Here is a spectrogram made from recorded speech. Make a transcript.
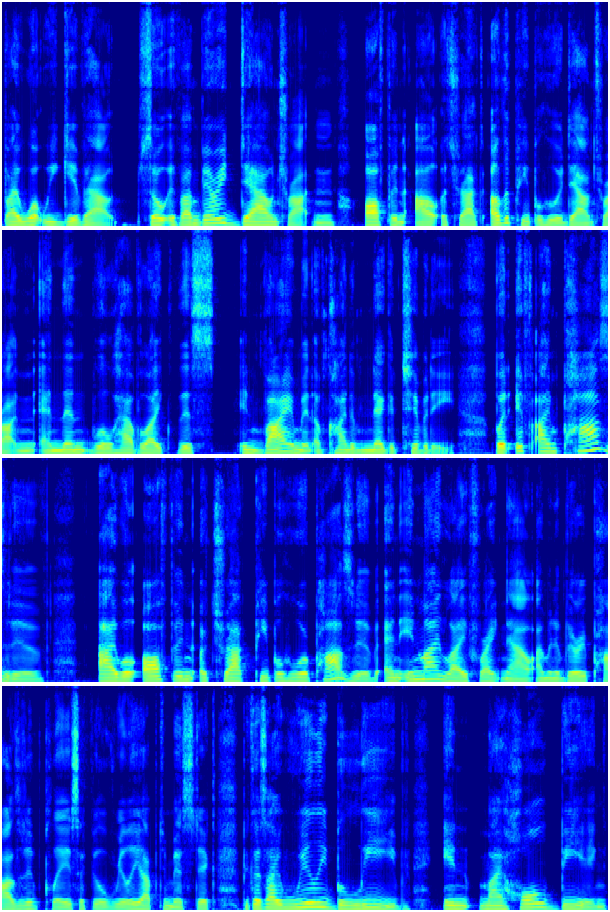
by what we give out. So if I'm very downtrodden, often I'll attract other people who are downtrodden, and then we'll have like this environment of kind of negativity. But if I'm positive, I will often attract people who are positive. And in my life right now, I'm in a very positive place. I feel really optimistic because I really believe in my whole being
